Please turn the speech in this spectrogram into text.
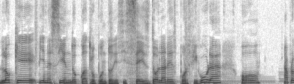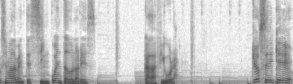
Lo que viene siendo 4.16 dólares por figura o aproximadamente 50 dólares cada figura. Yo sé que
